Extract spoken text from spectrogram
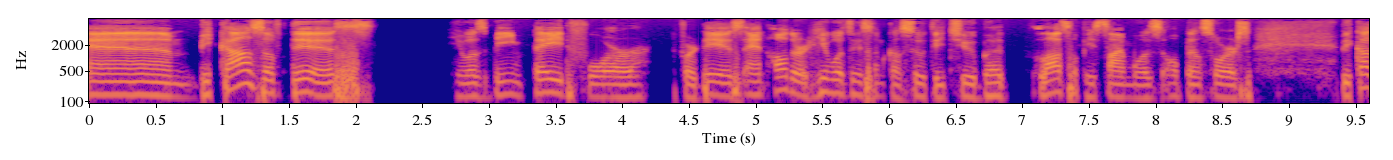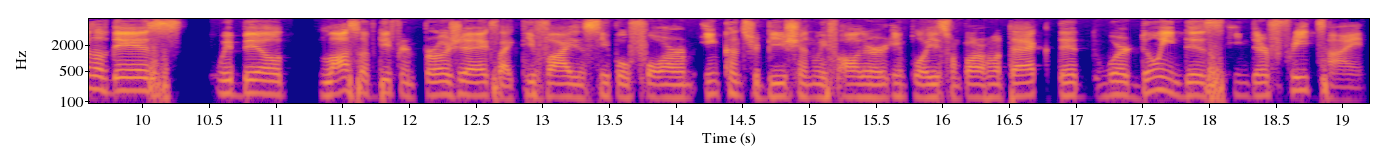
And because of this, he was being paid for for this and other he was doing some consulting too but lots of his time was open source because of this we built lots of different projects like Devise and Simple Form in contribution with other employees from Plataformatec that were doing this in their free time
